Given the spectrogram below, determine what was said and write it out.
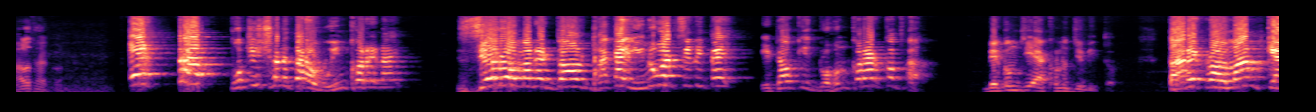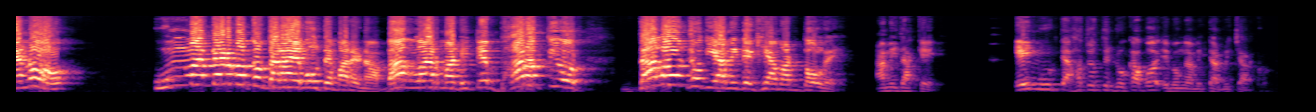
ভালো থাকুন। একটা পজিশনে তারা উইন করে নাই। জিয়া রহমানের দল ঢাকা ইউনিভার্সিটিতে এটাও কি গ্রহণ করার কথা? বেগম জি এখনও জীবিত। তারেক রহমান কেন উন্মাদের মতো দাঁড়ায় বলতে পারে না? বাংলার মাটিতে ভারতীয় দালাল যদি আমি দেখি আমার দলে, আমি তাকে এই মুহূর্তে হাজতে ঢোকাবো এবং আমি তার বিচার করব।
